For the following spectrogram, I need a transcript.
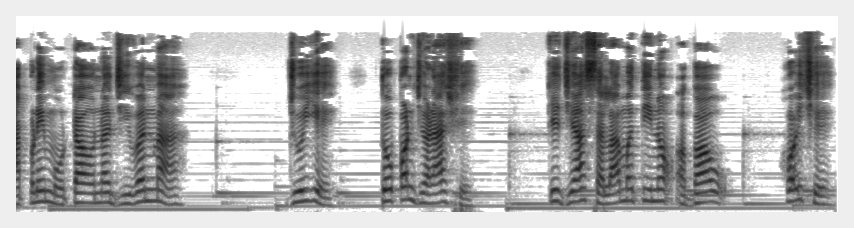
આપણે મોટાઓના જીવનમાં જોઈએ તો પણ જણાશે કે જ્યાં સલામતીનો અભાવ હોય છે,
